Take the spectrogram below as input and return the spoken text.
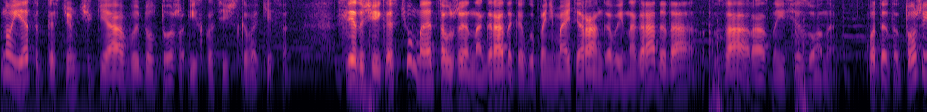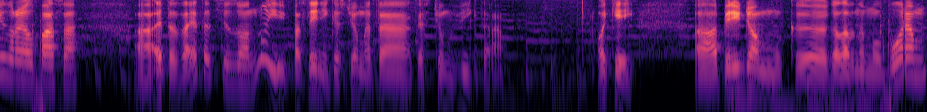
Ну и этот костюмчик я выбил тоже из классического кейса. Следующие костюмы это уже награды, как вы понимаете, ранговые награды, да, за разные сезоны. Вот это тоже из Royal Pass. А, это за этот сезон. Ну и последний костюм это костюм Виктора. Окей. А, перейдем к головным уборам.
